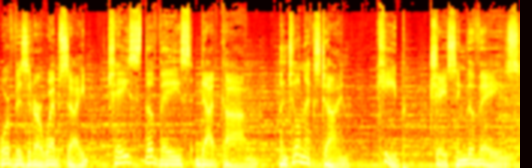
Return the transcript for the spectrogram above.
or visit our website, chasethevase.com. Until next time, keep chasing the vase.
